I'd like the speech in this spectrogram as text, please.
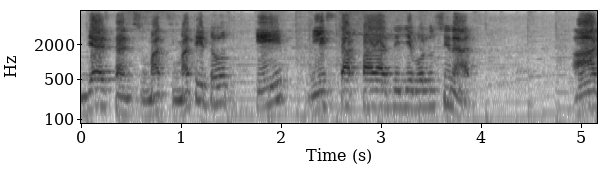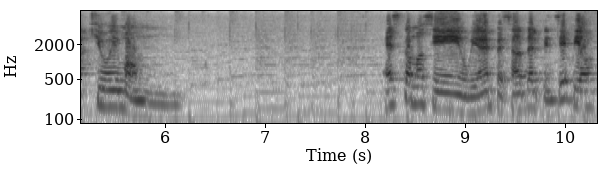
ya está en su máxima actitud y lista para evolucionar a Cubimon. Es como si hubiera empezado desde el principio.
